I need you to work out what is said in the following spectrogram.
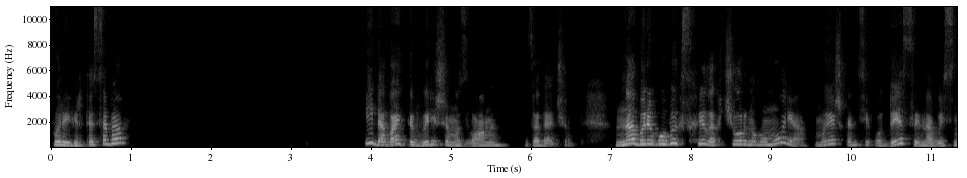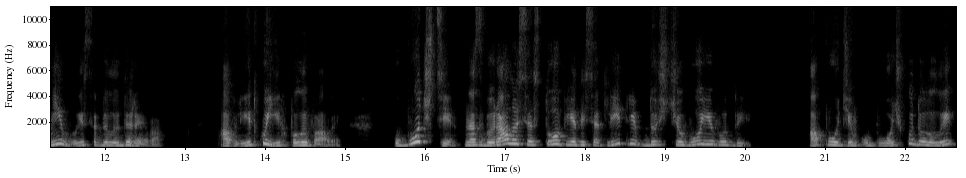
Перевірте себе. І давайте вирішимо з вами задачу. На берегових схилах Чорного моря мешканці Одеси навесні висадили дерева, а влітку їх поливали. У бочці назбиралося 150 літрів дощової води, а потім у бочку долили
